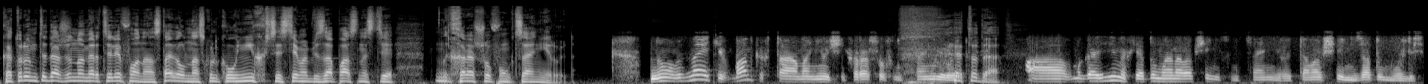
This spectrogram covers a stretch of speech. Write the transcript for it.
которым ты даже номер телефона оставил, насколько у них система безопасности хорошо функционирует. Ну, вы знаете, в банках-то она не очень хорошо функционирует. Это да. А в магазинах, я думаю, она вообще не функционирует. Там вообще не задумывались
